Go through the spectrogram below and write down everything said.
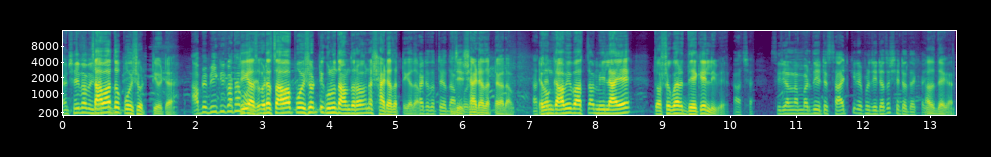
সেইভাবে চাওয়া তো পঁয়ষট্টি ওটা আপনি বিক্রির কথা ঠিক আছে ওটা চাওয়া পঁয়ষট্টি কোনো দাম ধরা হবে না ষাট হাজার টাকা দাম। ষাট হাজার টাকা দাম জি ষাট হাজার টাকা দাম। আচ্ছা, এবং গাভী বাচ্চা মিলায়ে দর্শক দেখে নিবে। আচ্ছা সিরিয়াল নাম্বার দিয়ে এটা সাইড কি এরপর যেটা আছে সেটা দেখাই। আচ্ছা দেখেন।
